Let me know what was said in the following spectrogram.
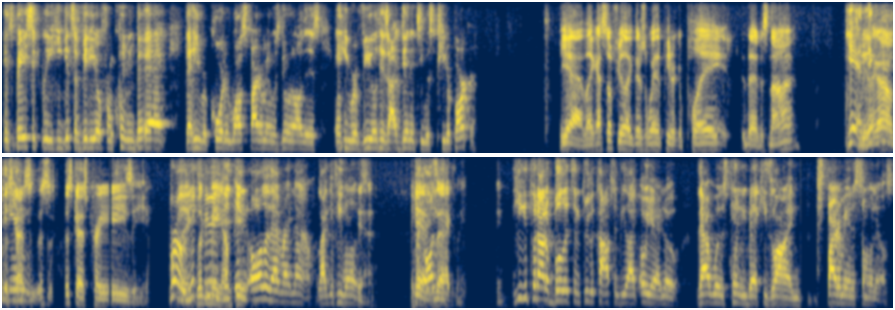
it's basically he gets a video from Quentin Beck that he recorded while Spider-Man was doing all this, and he revealed his identity was Peter Parker. Yeah, like I still feel like there's a way that Peter could play that is not. Yeah, Nick like, oh, this guy's this, this guy's crazy. bro. like, Nick look at Fury me, could Peter- all of that right now, like if he wants. Yeah, Like, yeah, exactly. He could put out a bulletin through the cops and be like, oh yeah, no, that was Quentin Beck. He's lying. Spider-Man is someone else.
